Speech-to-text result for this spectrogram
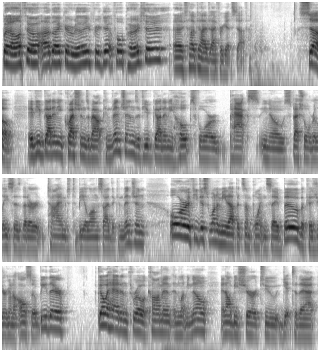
But also, I'm like a really forgetful person, and sometimes I forget stuff. So, if you've got any questions about conventions, if you've got any hopes for PAX, you know, special releases that are timed to be alongside the convention, or if you just want to meet up at some point and say boo because you're going to also be there, go ahead and throw a comment and let me know, and I'll be sure to get to that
